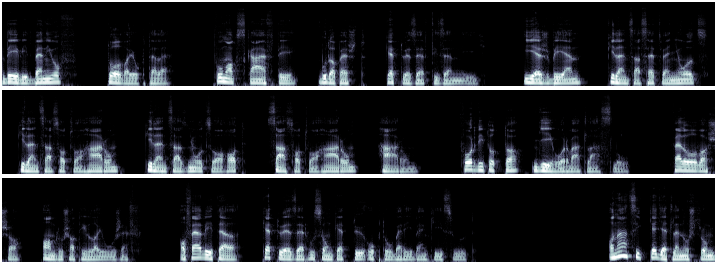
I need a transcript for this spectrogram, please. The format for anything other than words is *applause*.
David Benioff, Tolvajok tele. Fumax Kft. Budapest 2014. ISBN 978 963 986 163 3. Fordította G. Horváth László. Felolvassa Ambrus Attila József. A felvétel 2022. októberében készült. A nácik kegyetlen ostrom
